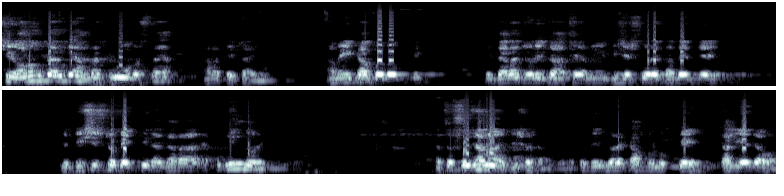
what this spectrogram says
সেই অলংকারকে আমরা কোনো অবস্থায় হারাতে চাই না। আমি এই কাব্যলোকদিক যারা জড়িত আছে, আমি বিশেষ করে তাদের যে যে বিশিষ্ট ব্যক্তিরা, যারা এতদিন ধরে এত সোজা নয় বিষয়টা। এতদিন ধরে কাব্যলোককে চালিয়ে যাওয়া।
